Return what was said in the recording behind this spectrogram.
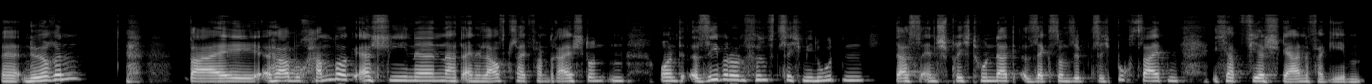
äh, Nöhren, bei Hörbuch Hamburg erschienen, hat eine Laufzeit von 3 Stunden und 57 Minuten. Das entspricht 176 Buchseiten. Ich habe 4 Sterne vergeben.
